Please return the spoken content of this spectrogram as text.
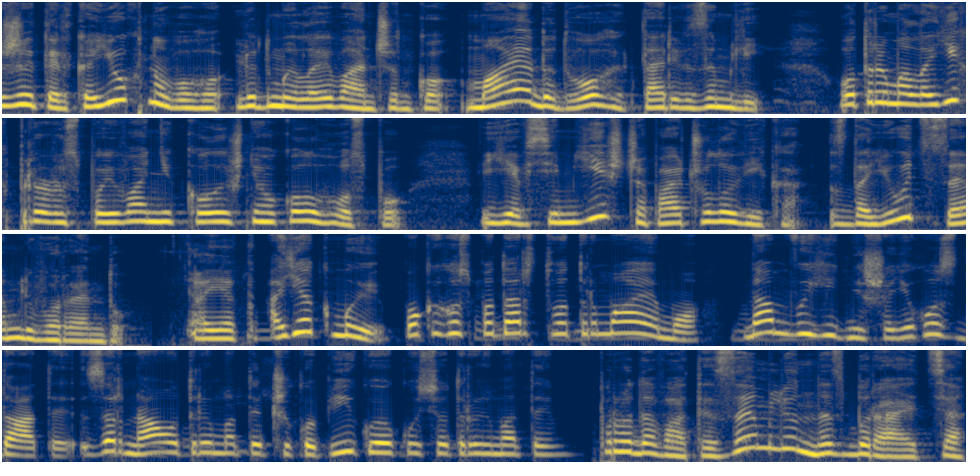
Жителька Юхнового Людмила Іванченко має до двох гектарів землі. Отримала їх при розпаюванні колишнього колгоспу. Є в сім'ї ще пай чоловіка. Здають землю в оренду. А як А як ми, поки господарство тримаємо, нам вигідніше його здати, зерна отримати чи копійку якусь отримати. Продавати землю не збирається.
